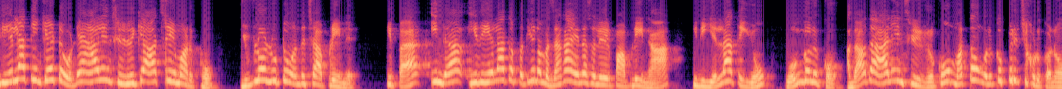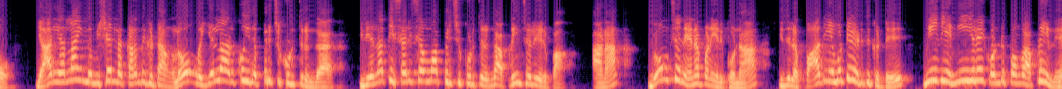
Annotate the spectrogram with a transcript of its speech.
இது எல்லாத்தையும் கேட்ட உடனே ஆலியன்ஸ் லீடருக்கே ஆச்சரியமா இருக்கும். இவ்வளோ லூட்டு வந்துச்சு அப்படின்னு. இப்ப இந்த இது எல்லாத்த பத்தியும் நம்ம ஜகா என்ன சொல்லியிருப்பான் அப்படின்னா இது எல்லாத்தையும் உங்களுக்கும் அதாவது ஆலியன்ஸ் லீடருக்கும் மத்தவங்களுக்கும் பிரிச்சு கொடுக்கணும். யார் யாரெல்லாம் இந்த மிஷன்ல கலந்துக்கிட்டாங்களோ உங்க எல்லாருக்கும் இதை பிரிச்சு கொடுத்துருங்க. இது எல்லாத்தையும் சரிசமமா பிரிச்சு கொடுத்துருங்க அப்படின்னு சொல்லியிருப்பான். ஆனா கோங்சன் என்ன பண்ணிருக்கோம்னா இதுல பாதியை மட்டும் எடுத்துக்கிட்டு மீதியை நீங்களே கொண்டு போங்க அப்படின்னு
